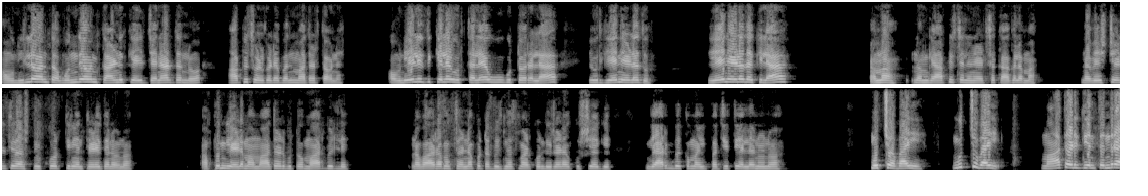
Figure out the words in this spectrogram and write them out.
ಅವ್ನಿಲ್ಲ ಅಂತ ಒಂದೇ ಒಂದ್ ಕಾರಣಕ್ಕೆ ಜನಾರ್ದನ್ ಆಫೀಸ್ ಒಳಗಡೆ ಬಂದ್ ಮಾತಾಡ್ತಾವನೆ. ಅವ್ನ್ ಹೇಳಿದಕ್ಕೆಲ್ಲ ಇವ್ರ ತಲೆ ಹೂಗುಟ್ಟವ್ರಲ್ಲ ಇವ್ರಿಗೆ ಏನ್ ಹೇಳೋದು? ಏನ್ ಹೇಳೋದಕ್ಕಿಲ್ಲ ಅಮ್ಮ ನಮ್ಗೆ ಆಫೀಸಲ್ಲಿ ನಡ್ಸಕ್ ಆಗಲ್ಲಮ್ಮ. ನಾವ್ ಎಷ್ಟ್ ಹೇಳ್ತೀವಿ ಅಷ್ಟು ದುಡ್ಡು ಕೊಡ್ತೀನಿ ಅಂತ ಹೇಳಿದೆ ನಾನು ಅಪ್ಪನ್ಗೆ ಹೇಳಮ್ಮ ಮಾತಾಡ್ಬಿಟ್ಟು ಮಾರ್ಬಿಡ್ಲಿ. ನಾವ್ ಆರಾಮಾಗಿ ಸಣ್ಣ ಪುಟ್ಟ ಬಿಸ್ನೆಸ್ ಮಾಡ್ಕೊಂಡು ಇರೋಣ ಖುಷಿಯಾಗಿ. ಯಾರಿಗ್ ಬೇಕಮ್ಮ ಈ ಪದ್ಧತಿ ಎಲ್ಲನೂ ಮುಚ್ಚೋ ಬಾಯಿ ಮುಚ್ಚು ಬಾಯಿ. ಮಾತಾಡಿದ್ವಿ ಅಂತಂದ್ರೆ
